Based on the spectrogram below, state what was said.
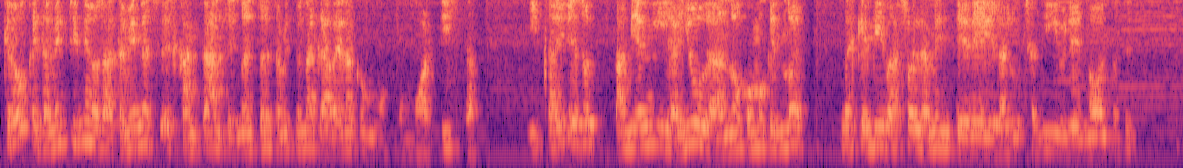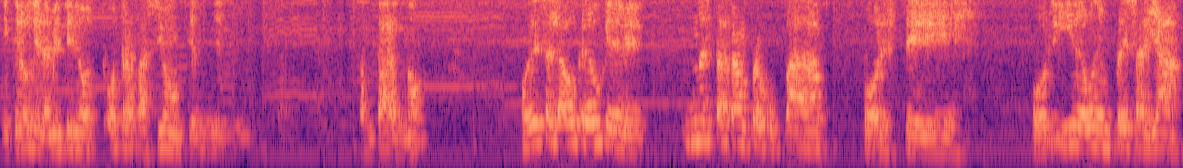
creo que también tiene, o sea, también es, es, cantante, ¿no? Entonces también tiene una carrera como, como artista. Y eso también le ayuda, ¿no? Como que no, no es que viva solamente de la lucha libre, ¿no? Entonces, y creo que también tiene otra pasión, que es cantar, ¿no? Por ese lado creo que no está tan preocupada por, este, por ir a una empresa ya,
